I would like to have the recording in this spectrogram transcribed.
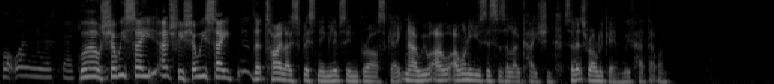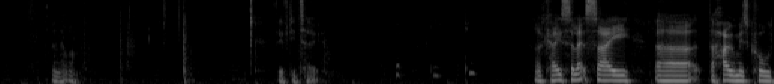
What one was that? Well, shall we say? Actually, shall we say that Tylo Splisning lives in Brassgate? No, we, I, I want to use this as a location. So let's roll again. We've had that one, and that one. Fifty-two. Fifty-two. Okay, so let's say uh, the home is called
